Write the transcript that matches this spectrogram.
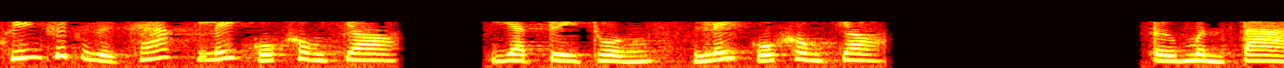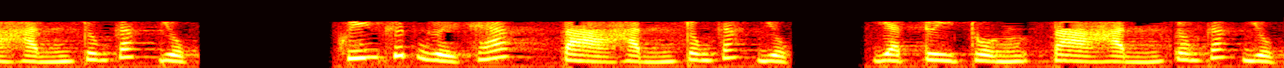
khuyến khích người khác lấy của không cho và tùy thuận lấy của không cho tự mình tà hạnh trong các dục, khuyến khích người khác tà hạnh trong các dục và tùy thuận tà hạnh trong các dục.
